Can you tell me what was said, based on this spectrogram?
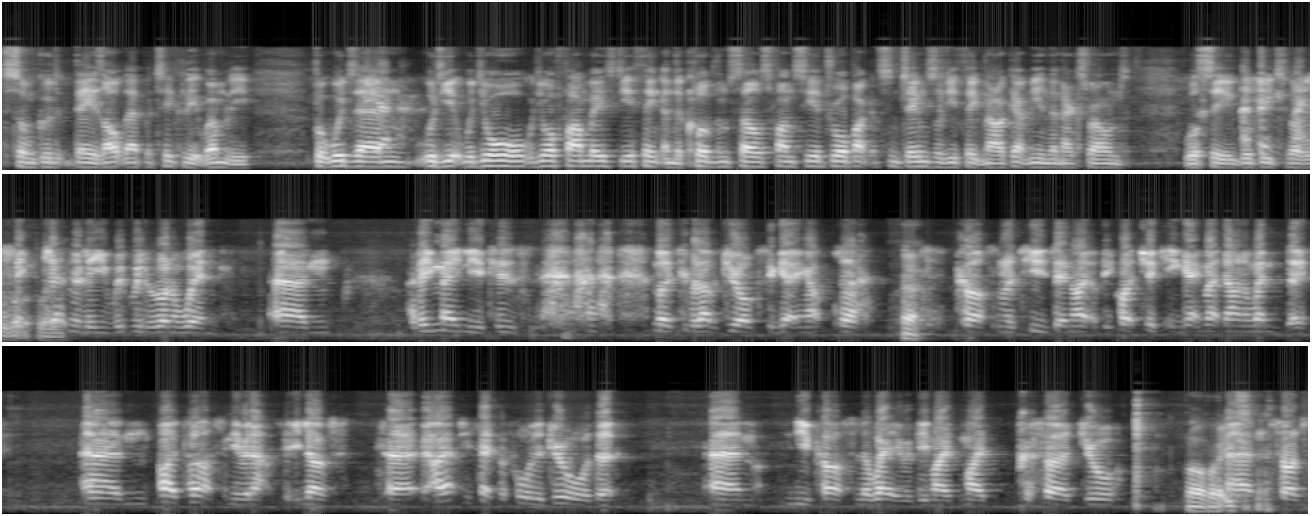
some good days out there, particularly at Wembley. But would um Yeah. would you would your would your fan base do you think and the club themselves fancy a draw back at St James or do you think now get me in the next round we'll see we'll I beat think, whoever I we've got to play generally we, we'd want to win. Um, I think mainly because most people have jobs and getting up to. Castle on a Tuesday night would be quite tricky and getting back down on Wednesday. Um, I personally would absolutely love to. I actually said before the draw that um, Newcastle away would be my, my preferred draw. all right Um, so I was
